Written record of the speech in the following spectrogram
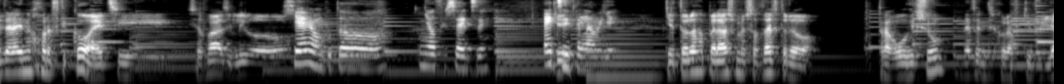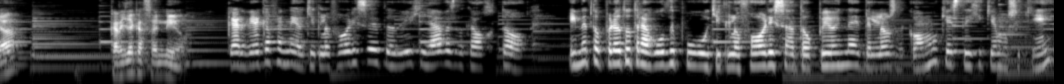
Ιδιαίτερα είναι χορευτικό έτσι. Σε βάζει λίγο. Χαίρομαι που το νιώθεις έτσι. Έτσι Και- ήθελα να βγει. Και τώρα θα περάσουμε στο δεύτερο τραγούδι σου, δεύτερη δισκογραφική δουλειά. Καρδιά καφενείο. Καρδιά Καφενείο κυκλοφόρησε το 2018. Είναι το πρώτο τραγούδι που κυκλοφόρησα το οποίο είναι εντελώς δικό μου και στίχη και μουσική.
